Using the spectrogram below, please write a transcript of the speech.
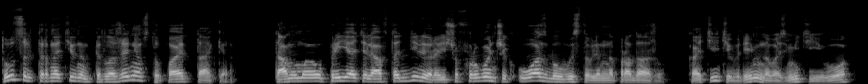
Тут с альтернативным предложением вступает Такер. Там у моего приятеля-автодилера еще фургончик у вас был выставлен на продажу. Хотите, временно возьмите его.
